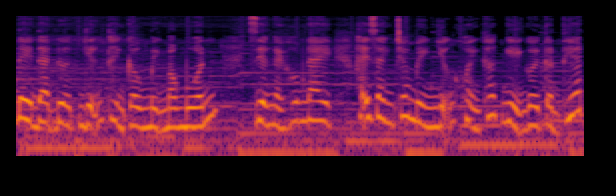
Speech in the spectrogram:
để đạt được những thành công mình mong muốn. Riêng ngày hôm nay, hãy dành cho mình những khoảnh khắc nghỉ ngơi cần thiết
